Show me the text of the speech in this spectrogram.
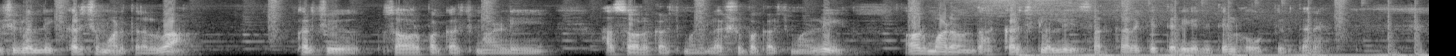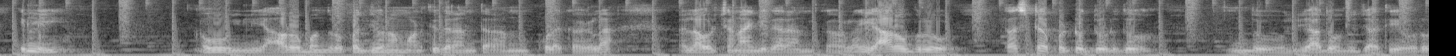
ವಿಷಯಗಳಲ್ಲಿ ಖರ್ಚು ಮಾಡ್ತಾರಲ್ವಾ? ಖರ್ಚು ಸಾವಿರ ರೂಪಾಯಿ ಖರ್ಚು ಮಾಡಲಿ, ಹತ್ತು ಸಾವಿರ ಖರ್ಚು ಮಾಡಲಿ, ಲಕ್ಷ ರೂಪಾಯಿ ಖರ್ಚು ಮಾಡಲಿ, ಅವ್ರು ಮಾಡುವಂತಹ ಖರ್ಚುಗಳಲ್ಲಿ ಸರ್ಕಾರಕ್ಕೆ ತೆರಿಗೆ ರೀತಿಯಲ್ಲಿ ಹೋಗ್ತಿರ್ತಾರೆ. ಇಲ್ಲಿ ಓ, ಇಲ್ಲಿ ಯಾರೋ ಬಂದರಪ್ಪ ಜೀವನ ಮಾಡ್ತಿದ್ದಾರೆ ಅಂತ ಅಂದ್ಕೊಳ್ಳೋಕ್ಕಾಗಲ್ಲ ಇಲ್ಲ ಅವ್ರು ಚೆನ್ನಾಗಿದ್ದಾರೆ ಅಂದ್ಕೊಳ್ಳಲ್ಲ ಯಾರೊಬ್ಬರು ಕಷ್ಟಪಟ್ಟು ದುಡಿದು ಒಂದು ಯಾವುದೋ ಒಂದು ಜಾತಿಯವರು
